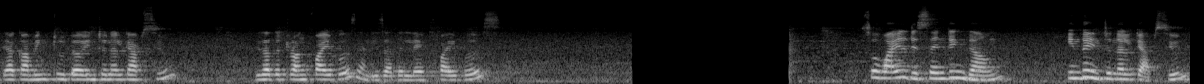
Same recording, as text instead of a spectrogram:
They are coming to the internal capsule these are the trunk fibers and these are the leg fibers. So while descending down in the internal capsule,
